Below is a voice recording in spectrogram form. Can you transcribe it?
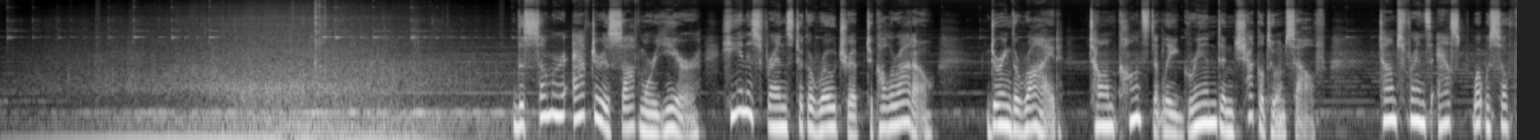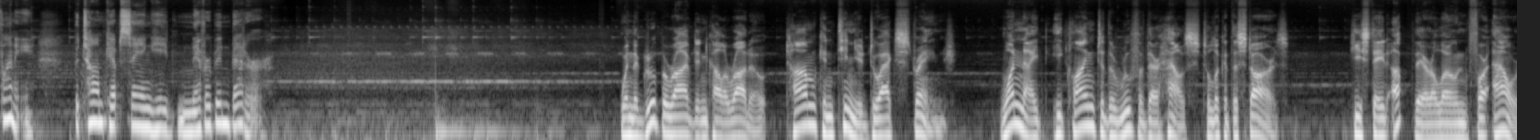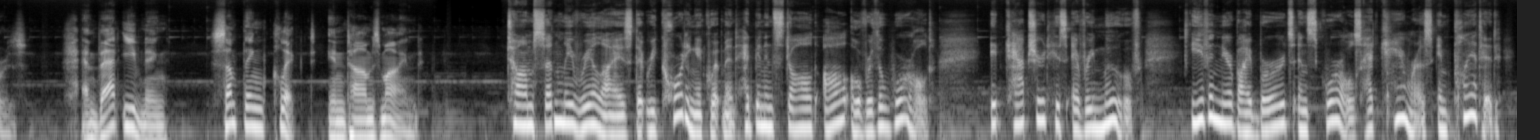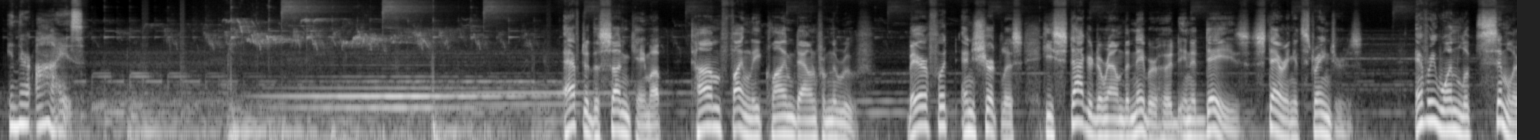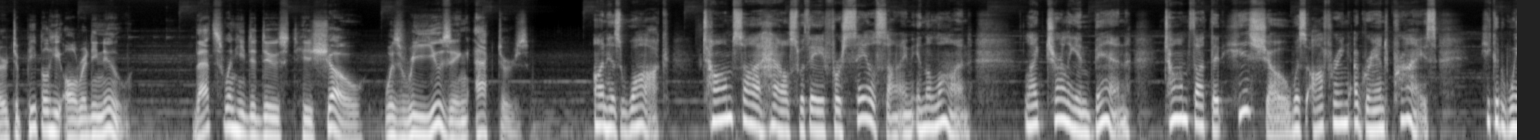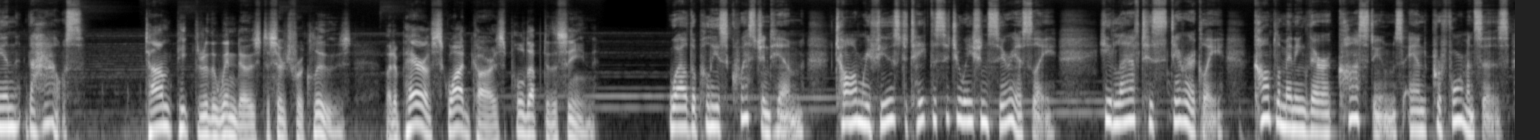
The summer after his sophomore year, he and his friends took a road trip to Colorado. During the ride, Tom constantly grinned and chuckled to himself. Tom's friends asked what was so funny, but Tom kept saying he'd never been better. When the group arrived in Colorado, Tom continued to act strange. One night, he climbed to the roof of their house to look at the stars. He stayed up there alone for hours. And that evening, something clicked in Tom's mind. Tom suddenly realized that recording equipment had been installed all over the world. It captured his every move. Even nearby birds and squirrels had cameras implanted in their eyes. After the sun came up, Tom finally climbed down from the roof. Barefoot and shirtless, he staggered around the neighborhood in a daze, staring at strangers. Everyone looked similar to people he already knew. That's when he deduced his show was reusing actors. On his walk, Tom saw a house with a for sale sign in the lawn. Like Charlie and Ben, Tom thought that his show was offering a grand prize. He could win the house. Tom peeked through the windows to search for clues, but a pair of squad cars pulled up to the scene. While the police questioned him, Tom refused to take the situation seriously. He laughed hysterically, complimenting their costumes and performances.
